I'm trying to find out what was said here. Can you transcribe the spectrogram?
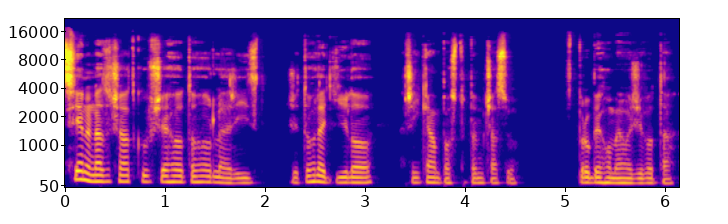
Chci jen na začátku všeho tohohle říct, že tohle dílo říkám postupem času, v průběhu mého života.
